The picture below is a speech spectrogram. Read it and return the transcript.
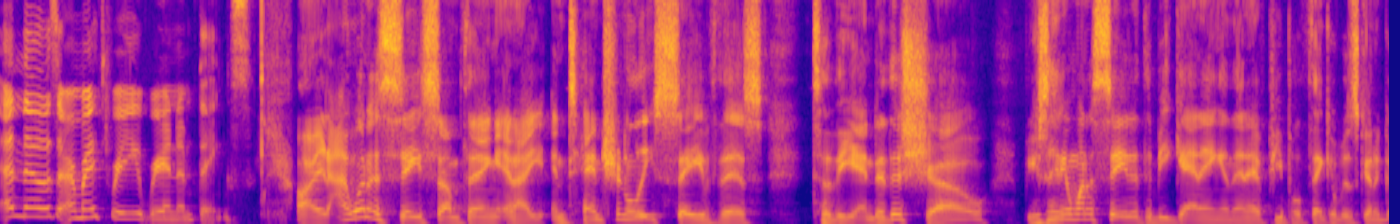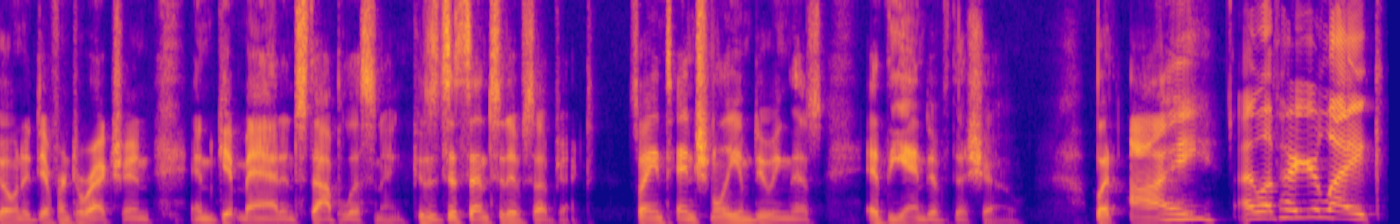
And those are my three random things. All right, I want to say something, and I intentionally saved this to the end of the show because I didn't want to say it at the beginning and then have people think it was going to go in a different direction and get mad and stop listening because it's a sensitive subject. So I intentionally am doing this at the end of the show. But I I love how you're like,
